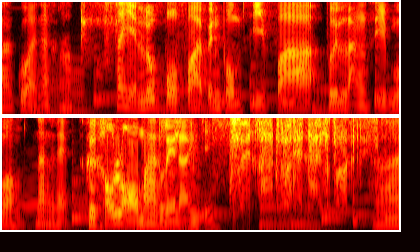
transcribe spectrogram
มากกว่านะครับ ถ้าเห็นรูปโปรไฟล์เป็นผมสีฟ้าพื้นหลังสีม่วง นั่นแหละ คือเขาหล่อมากเลยนะจริงแฟนอาร์ตวาดให้นายหรือเปล่าๆใช่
